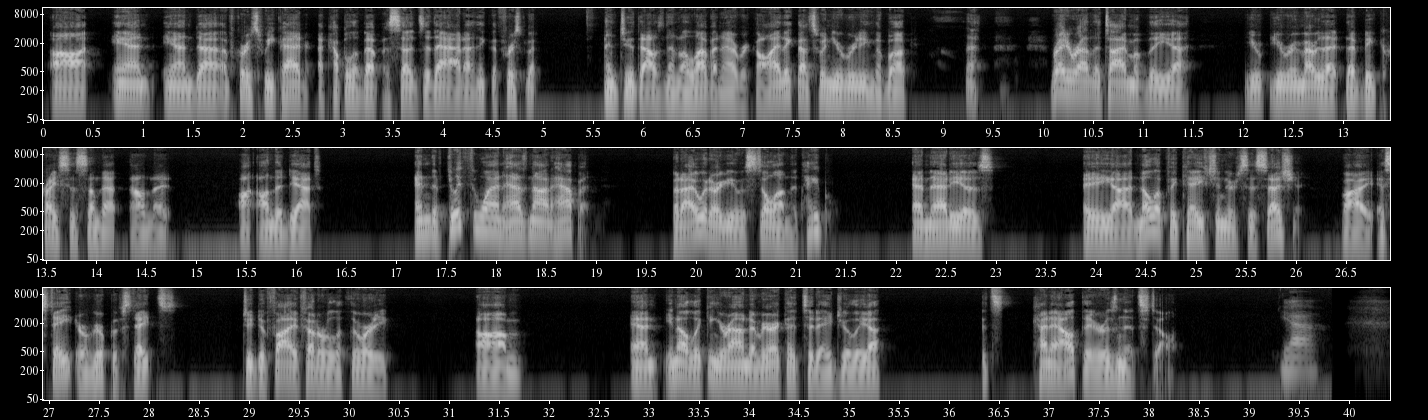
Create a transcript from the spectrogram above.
Uh, and and uh, of course, we've had a couple of episodes of that. I think the first one in 2011, I recall. I think that's when you're reading the book, right around the time of the uh, you you remember that that big crisis on that on the on the debt, and the fifth one has not happened, but I would argue is still on the table, and that is a uh, nullification or secession by a state or group of states to defy federal authority, um, and you know, looking around America today, Julia, it's kind of out there, isn't it? Still. Yeah.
